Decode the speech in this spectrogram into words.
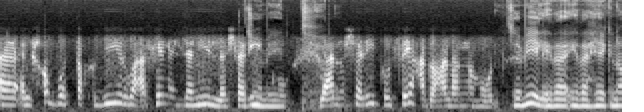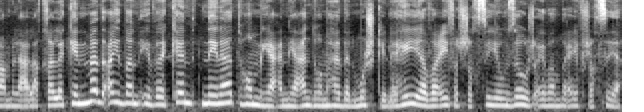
آه، الحب والتقدير وعرفان الجميل لشريكه جميل. لأنه شريكه ساعده على النهوض. جميل اذا إذا هيك نوع من العلاقة. لكن ماذا أيضا إذا كانت اثنيناتهم يعني عندهم هذا المشكلة هي ضعيفة الشخصية وزوج أيضا ضعيف شخصيه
